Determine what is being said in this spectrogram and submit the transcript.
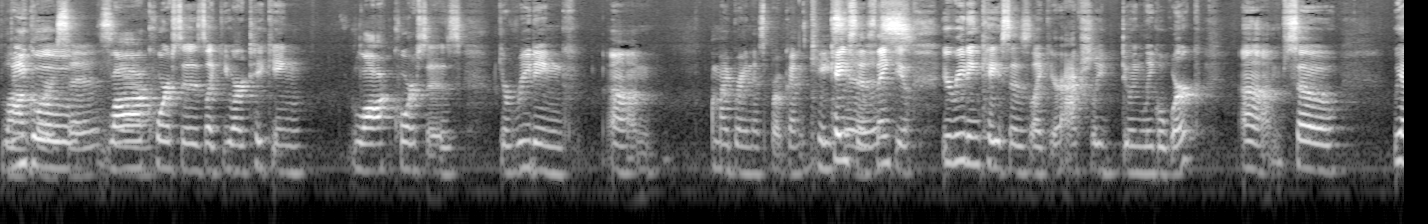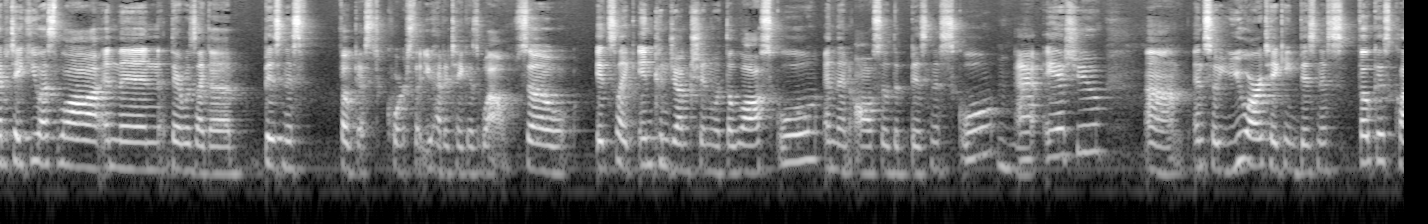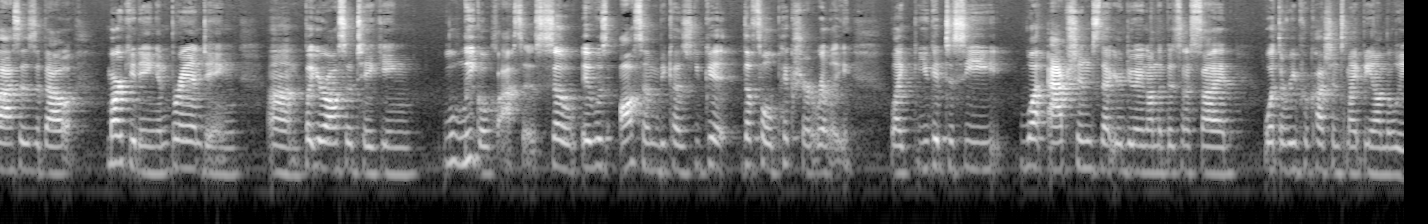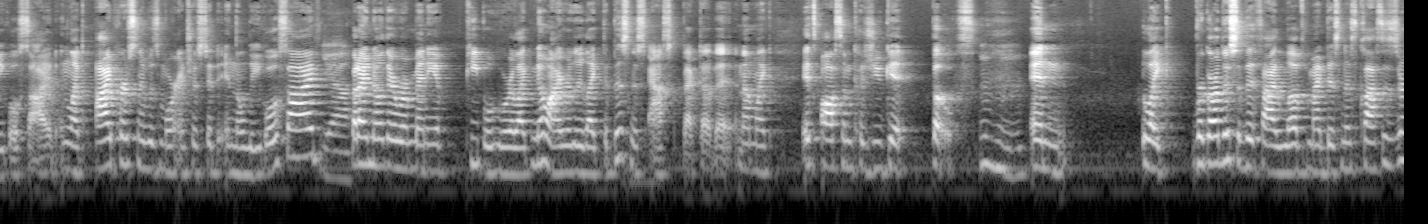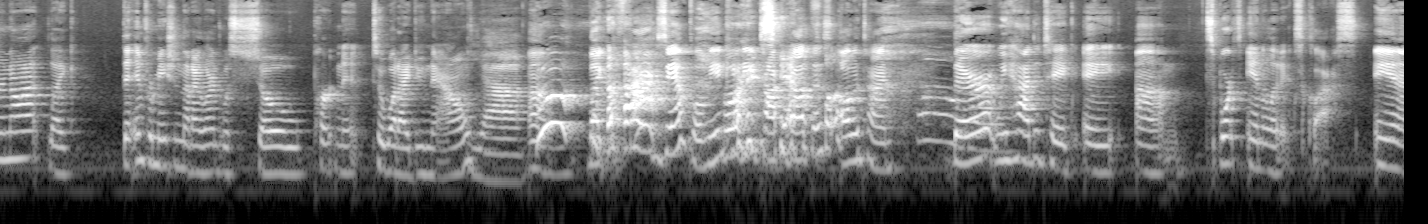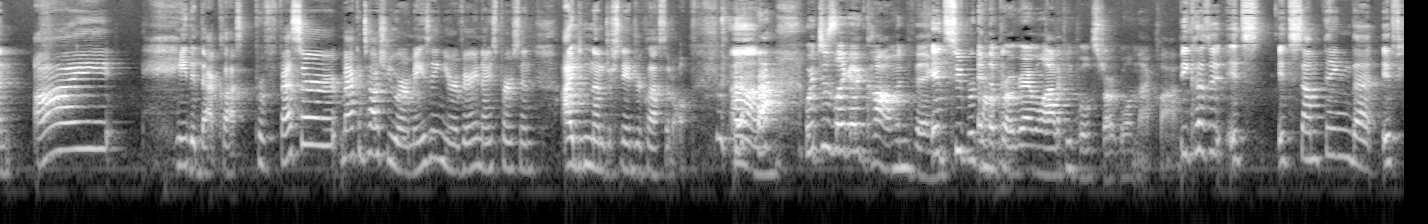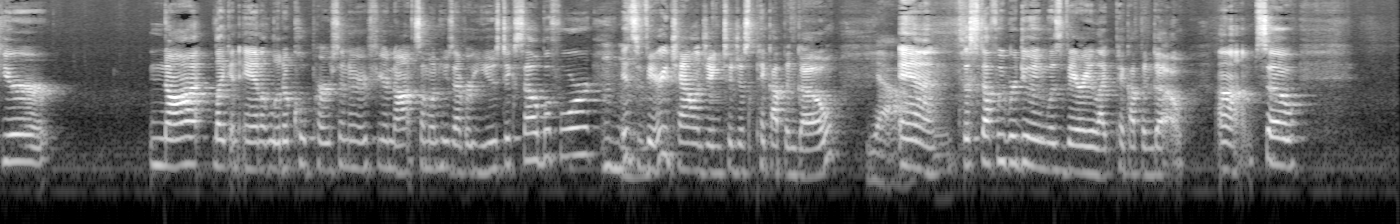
Law legal courses, law yeah. courses. Like you are taking law courses. You're reading. Um, my brain is broken. Cases. Thank you. You're reading cases like you're actually doing legal work. Um, so we had to take U.S. law, and then there was like a business focused course that you had to take as well. So it's like in conjunction with the law school and then also the business school at ASU. Um, and so you are taking business focused classes about marketing and branding, um, but you're also taking legal classes. So it was awesome because you get the full picture really. Like you get to see what actions that you're doing on the business side, what the repercussions might be on the legal side. And like I personally was more interested in the legal side. Yeah. But I know there were many people who were like, no, I really like the business aspect of it. And I'm like, it's awesome because you get both. Mm-hmm. And like, regardless of if I loved my business classes or not, like, the information that I learned was so pertinent to what I do now. Yeah. Um, like, for example, me and Katie talk about this all the time. Oh, There, we had to take a um, sports analytics class, and I hated that class. Professor McIntosh, you are amazing. You're a very nice person. I didn't understand your class at all. Um, Which is like a common thing. It's super in the program. A lot of people struggle in that class. because it, it's it's something that if you're not like an analytical person or if you're not someone who's ever used Excel before, it's very challenging to just pick up and go. yeah. And the stuff we were doing was very like pick up and go. Um, so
